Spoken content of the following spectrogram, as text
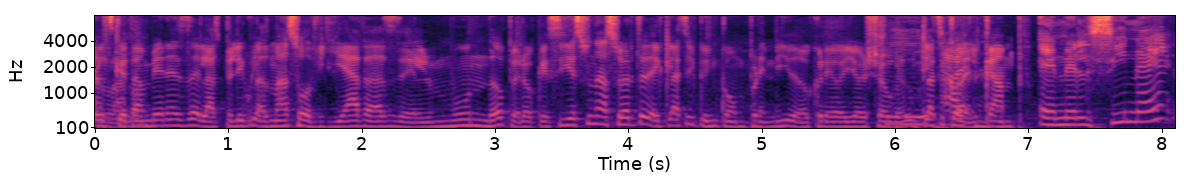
verla, que ¿no? también es de las películas más odiadas del mundo, pero que sí es una suerte de clásico incomprendido, creo yo, Showgirls. Un clásico ah, del camp. En el cine,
